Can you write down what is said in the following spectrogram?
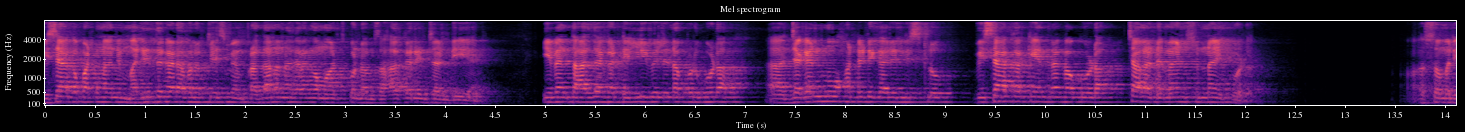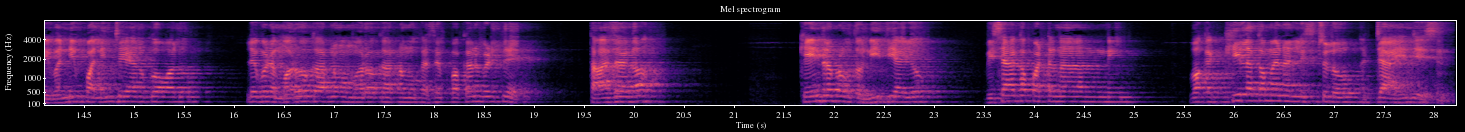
విశాఖపట్నాన్ని మరింతగా డెవలప్ చేసి మేము ప్రధాన నగరంగా మార్చుకుంటాం సహకరించండి అని. ఈవెన్ తాజాగా ఢిల్లీ వెళ్ళినప్పుడు కూడా జగన్మోహన్ రెడ్డి గారి లిస్టులో విశాఖ కేంద్రంగా కూడా చాలా డిమాండ్స్ ఉన్నాయి కూడా. సో మరి ఇవన్నీ ఫలించే అనుకోవాలి లేకుంటే మరో కారణము మరో కారణము కాసేపు పక్కన పెడితే తాజాగా కేంద్ర ప్రభుత్వం నీతి ఆయోగ్ విశాఖపట్నాన్ని ఒక కీలకమైన లిస్టులో జాయిన్ చేసింది.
